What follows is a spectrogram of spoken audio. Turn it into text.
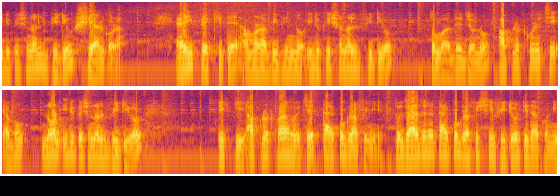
এডুকেশনাল ভিডিও শেয়ার করা। এই প্রেক্ষিতে আমরা বিভিন্ন এডুকেশনাল ভিডিও তোমাদের জন্য আপলোড করেছি এবং নন এডুকেশনাল ভিডিওর একটি আপলোড করা হয়েছে টাইপোগ্রাফি নিয়ে। তো যারা যারা টাইপোগ্রাফি সেই ভিডিওটি দেখোনি,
